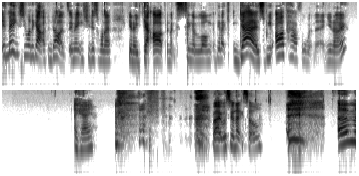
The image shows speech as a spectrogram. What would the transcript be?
it makes you want to get up and dance. It makes you just want to, you know, get up and like sing along and be like, Yes, we are powerful women, you know? Okay. Right, what's your next song? Um,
